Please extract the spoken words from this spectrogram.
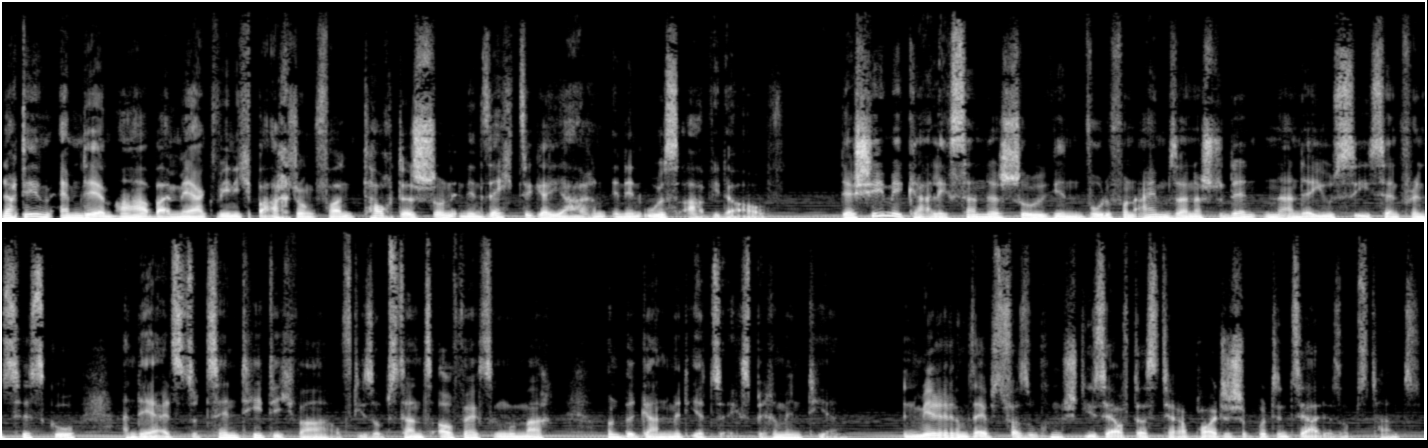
Nachdem MDMA bei Merck wenig Beachtung fand, tauchte es schon in den 60er Jahren in den USA wieder auf. Der Chemiker Alexander Shulgin wurde von einem seiner Studenten an der UC San Francisco, an der er als Dozent tätig war, auf die Substanz aufmerksam gemacht und begann mit ihr zu experimentieren. In mehreren Selbstversuchen stieß er auf das therapeutische Potenzial der Substanz.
